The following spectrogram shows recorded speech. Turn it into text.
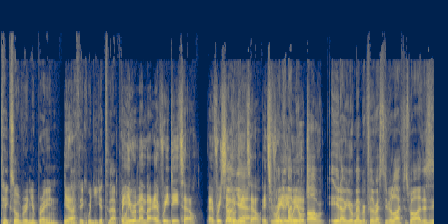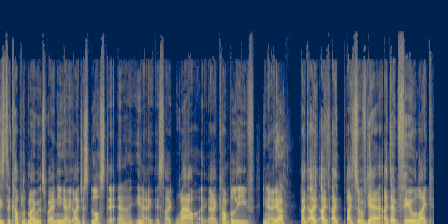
takes over in your brain. Yeah. I think when you get to that point. but you remember every detail, every single yeah. detail. It's And- really and, you'll- weird. oh, you know, you remember it for the rest of your life as well. There's these a couple of moments when you know I just lost it, and I, you know, it's like wow, I, I can't believe, you know, Yeah. I, I, I, I, I sort of yeah, I don't feel like.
